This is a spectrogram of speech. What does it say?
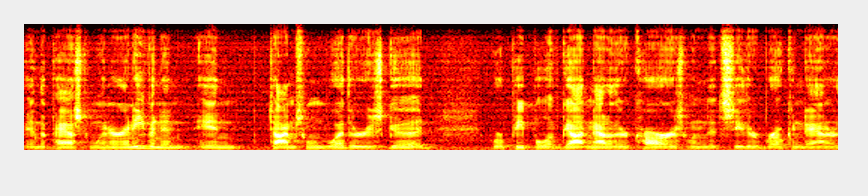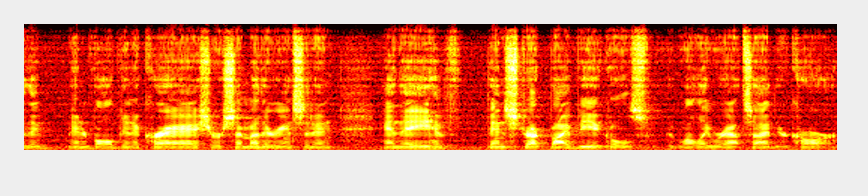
in the past winter and even in, in times when weather is good where people have gotten out of their cars when it's either broken down or they've been involved in a crash or some other incident and they have been struck by vehicles while they were outside their car.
